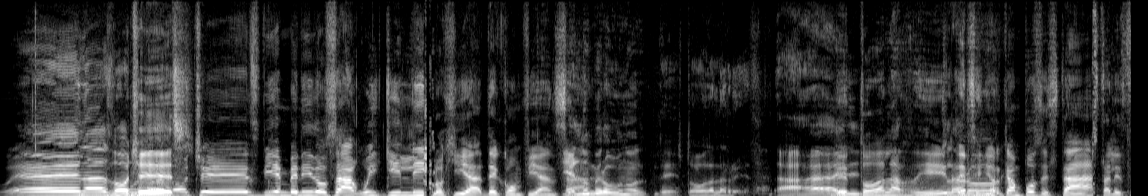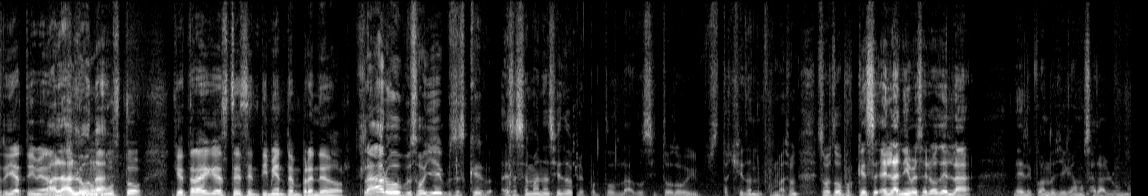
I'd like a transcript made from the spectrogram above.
Buenas noches. Buenas noches, bienvenidos a Wikileaks, tecnología de Y confianza. el número uno de toda la red. Ay, de toda la red, claro. el señor Campos está hasta la estrella. Y me da A la luna. gusto que traiga este sentimiento emprendedor. Claro, pues oye, pues es que esta semana ha sido por todos lados y todo, y pues, está chida la información. Sobre todo porque es el aniversario de la de cuando llegamos a la luna.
